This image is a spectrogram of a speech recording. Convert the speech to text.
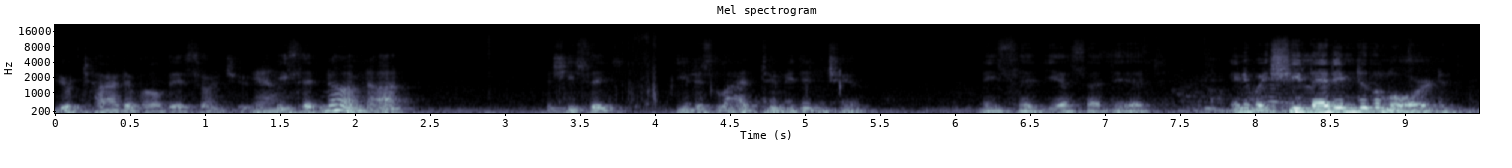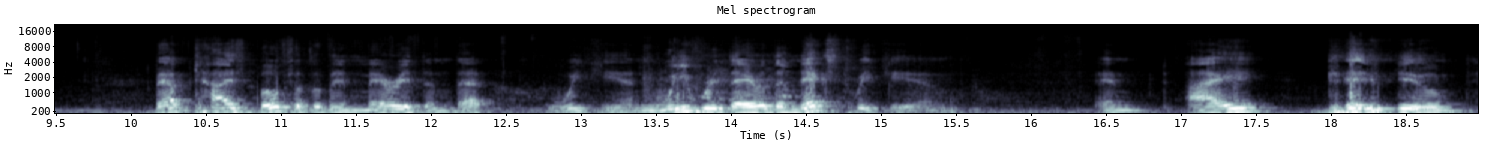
"You're tired of all this, aren't you?" Yeah. He said, "No, I'm not." And she said, "You just lied to me, didn't you?" And he said, "Yes, I did." Anyway, she led him to the Lord, baptized both of them, and married them that weekend. We were there the next weekend, and I gave him.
